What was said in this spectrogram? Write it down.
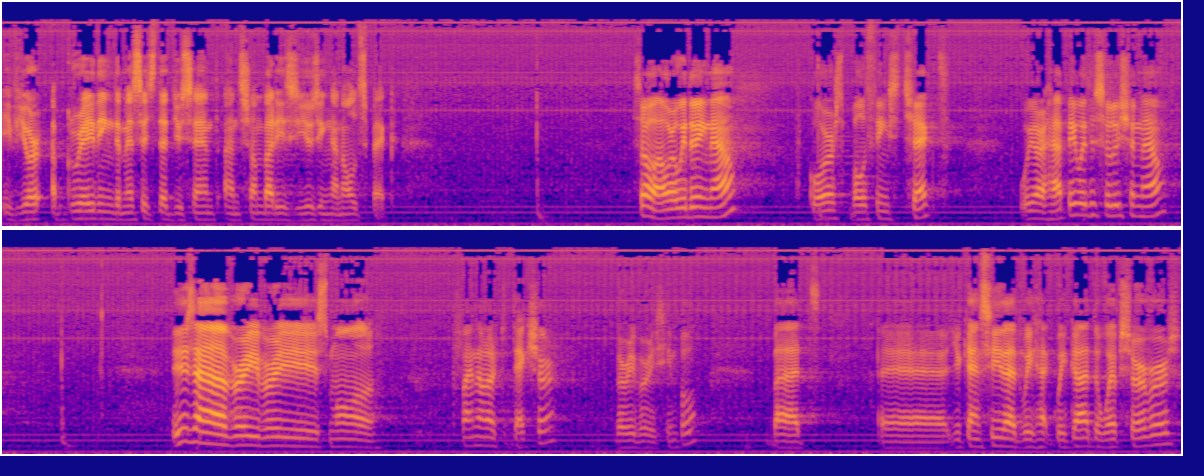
if you're upgrading the message that you sent and somebody is using an old spec. So how are we doing now? Of course, both things checked. We are happy with the solution now. This is a very, very small final architecture, very, very simple. But uh, you can see that we, we got the web servers,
